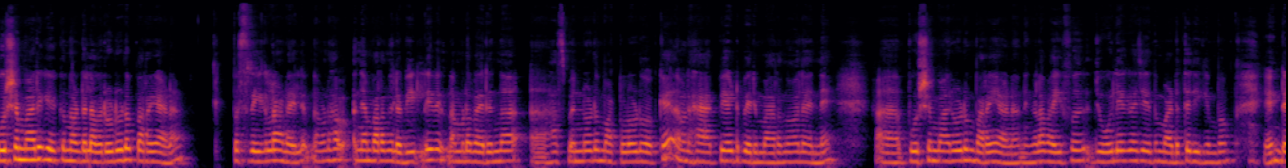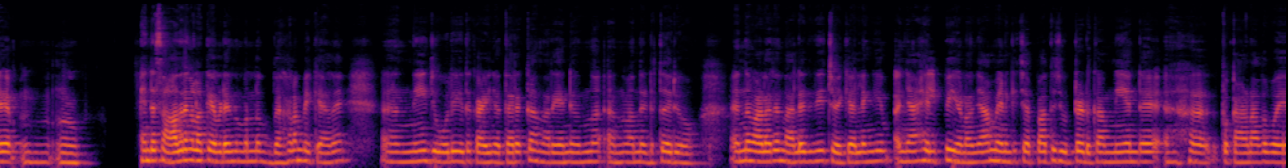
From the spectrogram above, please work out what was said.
പുരുഷന്മാർ കേൾക്കുന്നുണ്ടല്ലോ അവരോടുകൂടെ പറയാണ്. ഇപ്പോൾ സ്ത്രീകളാണേലും നമ്മുടെ ഞാൻ പറഞ്ഞില്ല വീട്ടിൽ നമ്മുടെ വരുന്ന ഹസ്ബൻഡിനോടും മക്കളോടും ഒക്കെ നമ്മൾ ഹാപ്പി ആയിട്ട് പെരുമാറുന്ന പോലെ തന്നെ പുരുഷന്മാരോടും പറയാണ്. നിങ്ങളെ വൈഫ് ജോലിയൊക്കെ ചെയ്ത് മടുത്തിരിക്കുമ്പം എന്റെ എന്റെ സാധനങ്ങളൊക്കെ എവിടെയെന്ന് പറഞ്ഞ് ബഹളം വെക്കാതെ നീ ജോലി ചെയ്ത് കഴിഞ്ഞോ? തിരക്കാന്നറിയാം എന്നെ ഒന്ന് വന്ന് എടുത്തു തരുമോ എന്ന് വളരെ നല്ല രീതിയിൽ ചോദിക്കുക അല്ലെങ്കിൽ ഞാൻ ഹെൽപ്പ് ചെയ്യണോ? ഞാൻ വേണമെങ്കിൽ ചപ്പാത്തി ചുട്ടെടുക്കാം. നീ എന്റെ ഇപ്പോൾ കാണാതെ പോയ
